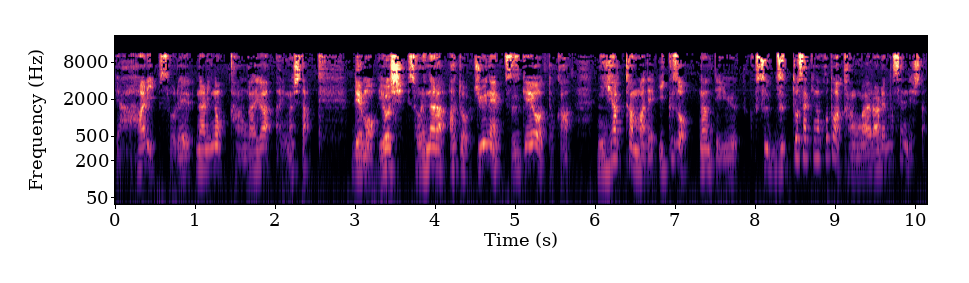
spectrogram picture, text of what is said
やはりそれなりの考えがありました。でも、よし、それならあと10年続けようとか、200巻まで行くぞ、なんていう、ずっと先のことは考えられませんでした。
